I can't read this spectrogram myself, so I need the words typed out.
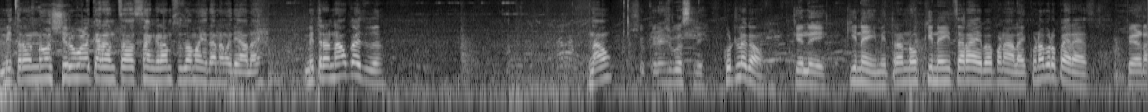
मित्रांनो शिरवळकरांचा संग्राम सुद्धा मैदानामध्ये आलाय. मित्रा नाव काय तुझं? नाव? शुक्रेश बसले कुठलं गाव? की नाही किनई. मित्रांनो किनईचा रायबा पण आलाय. कुणाबरोबर पायरा आहे आज? पेडा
